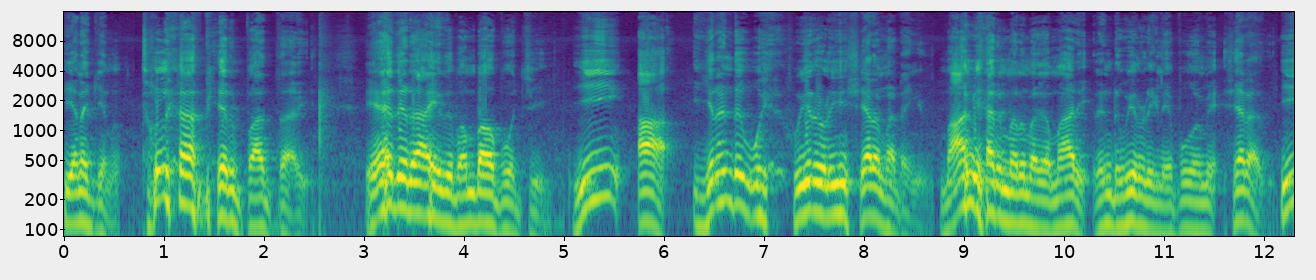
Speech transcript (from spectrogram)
இணைக்கணும். தொல்காப்பியர் பார்த்தார் ஏதுடா இது பம்பா போச்சு? ஈ ஆ இரண்டு உயிர் உயிரொலியும் சேர மாட்டேங்குது மாமியார் மருமக மாறி ரெண்டு உயிரொலிகள் எப்போவுமே சேராது. இ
